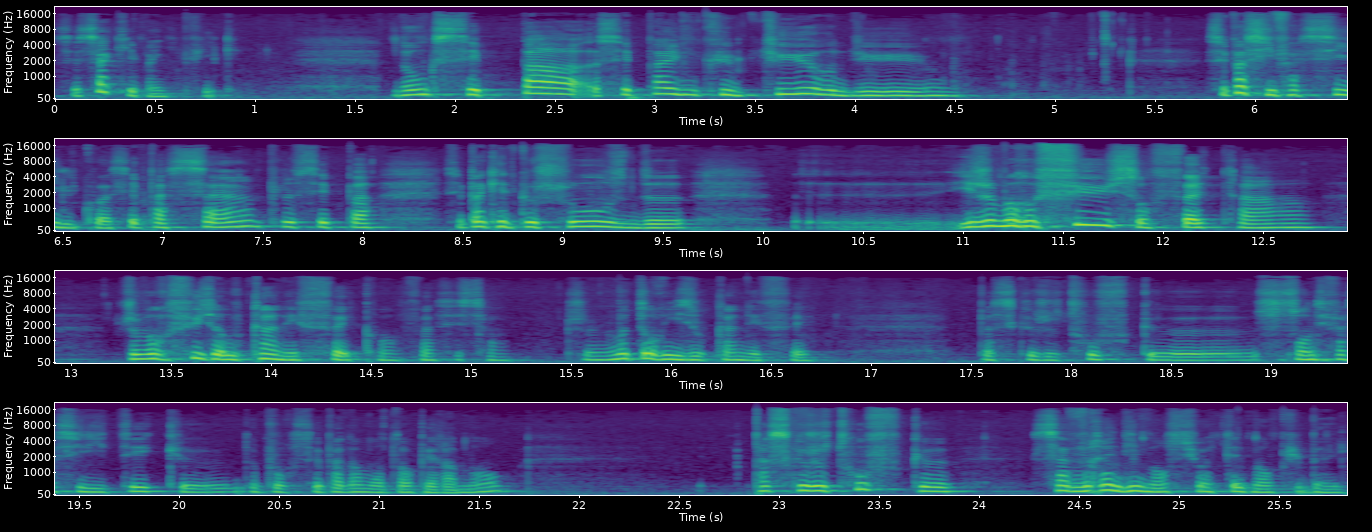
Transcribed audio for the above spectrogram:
C'est ça qui est magnifique. Donc c'est pas pas une culture du c'est pas si facile quoi, c'est pas simple, c'est pas pas quelque chose de et je me refuse en fait à, je me refuse à aucun effet, quoi. Enfin, c'est ça. Je ne m'autorise aucun effet parce que je trouve que ce sont des facilités que d'abord c'est pas dans mon tempérament, parce que je trouve que sa vraie dimension est tellement plus belle.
